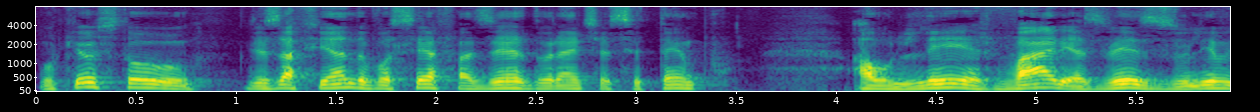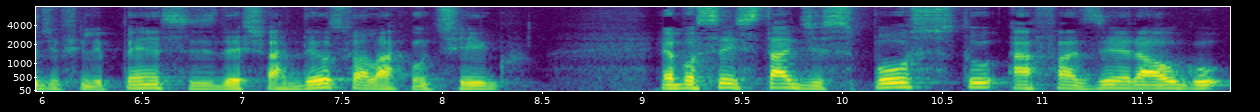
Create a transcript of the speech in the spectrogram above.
O que eu estou desafiando você a fazer durante esse tempo, ao ler várias vezes o livro de Filipenses e deixar Deus falar contigo, é você estar disposto a fazer algo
